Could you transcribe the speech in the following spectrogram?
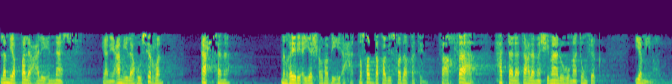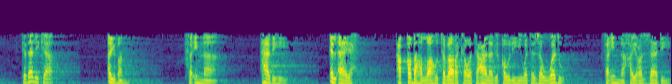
لم يطلع عليه الناس يعني عمله سرا أحسن من غير أن يشعر به أحد. تصدق بصدقة فأخفاها حتى لا تعلم شماله ما تنفق يمينه. كذلك أيضا فإن هذه الآية عقبها الله تبارك وتعالى بقوله وتزودوا فإن خير الزاد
